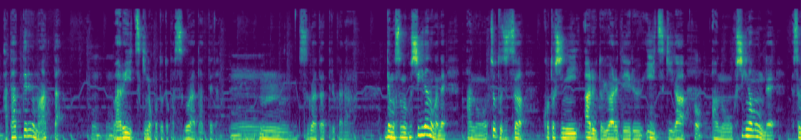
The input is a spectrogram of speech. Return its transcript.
うん。当たってるのもあった、うんうん。悪い月のこととかすごい当たってた。ううん。ん。すごい当たってるから。でもその不思議なのがねあのちょっと実は今年にあると言われているいい月が、そう。あの不思議なもんでそ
